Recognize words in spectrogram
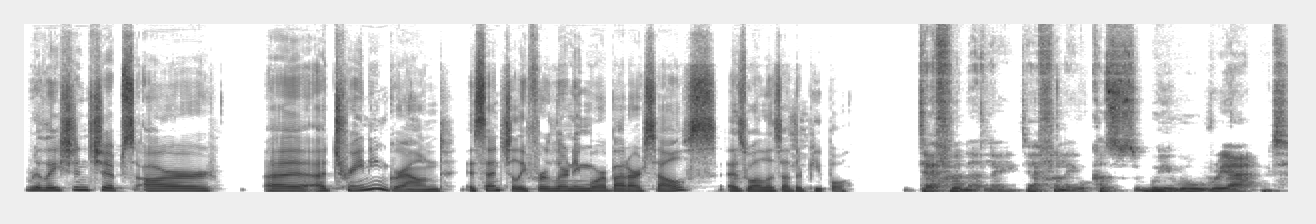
relationships are a, a training ground essentially for learning more about ourselves as well as other people. Definitely, definitely, because we will react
